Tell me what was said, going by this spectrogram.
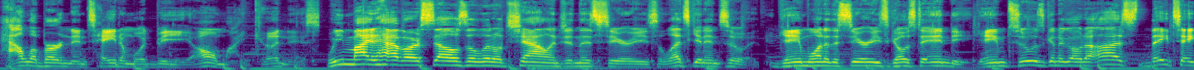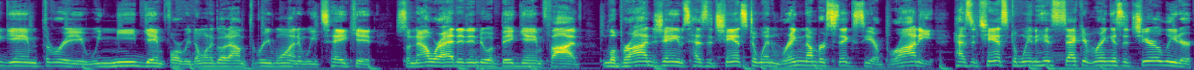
Haliburton and Tatum would be. Oh my goodness. We might have ourselves a little challenge in this series, let's get into it. Game one of the series goes to Indy. Game two is going to go to us. They take game three. We need game four. We don't want to go down 3-1, and we take it. So now we're headed into a big game five. LeBron James has a chance to win ring number six here. Bronny has a chance to win his second ring as a cheerleader.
